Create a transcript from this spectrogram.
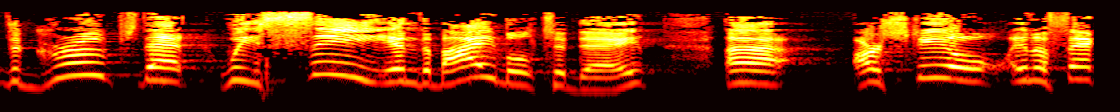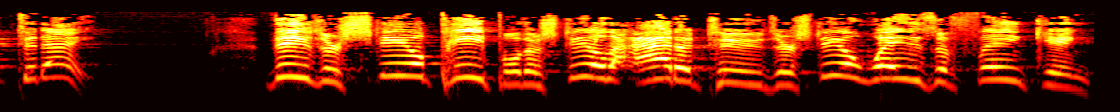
the groups that we see in the Bible today uh, are still in effect today. These are still people. They're still the attitudes. They're still ways of thinking.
